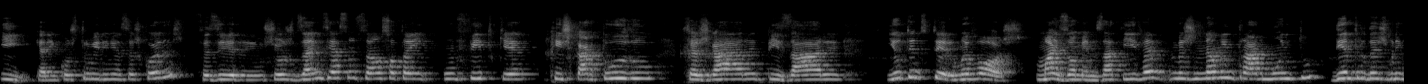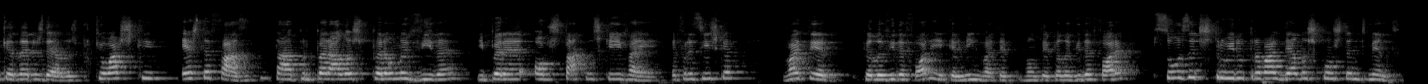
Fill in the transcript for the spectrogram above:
e querem construir imensas coisas, fazer os seus desenhos, e a Assunção só tem um fito que é riscar tudo, rasgar, pisar. E eu tento ter uma voz mais ou menos ativa, mas não entrar muito dentro das brincadeiras delas, porque eu acho que esta fase está a prepará-las para uma vida e para obstáculos que aí vêm. A Francisca vai ter pela vida fora, e a Carminho vai ter, vão ter pela vida fora, pessoas a destruir o trabalho delas constantemente.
